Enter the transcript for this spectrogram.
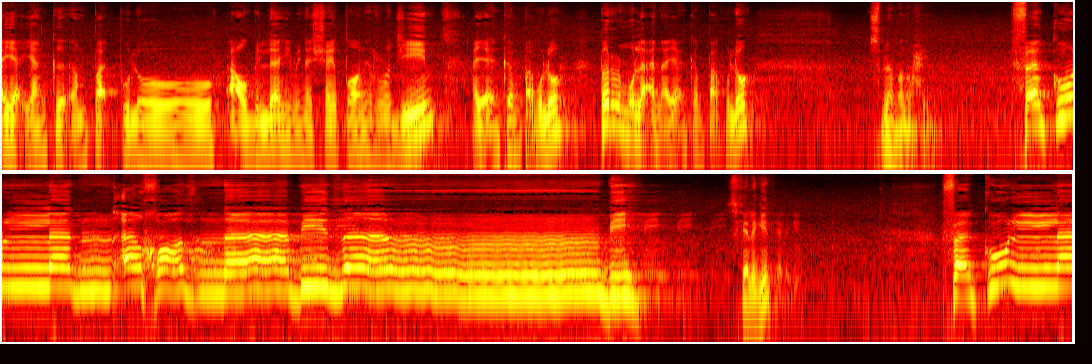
ayat yang ke-40 a'udzubillahi minasyaitonirrajim. Ayat yang ke-40 permulaan ayat yang ke-40 Bismillahirrahmanirrahim فكلا أخذنا بذنبه sekali lagi فكلا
